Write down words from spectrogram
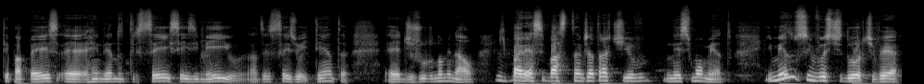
ter papéis é, rendendo entre 6, 6,5, às vezes 6,80 é, de juro nominal, que uhum. parece bastante atrativo nesse momento. E mesmo se o investidor tiver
